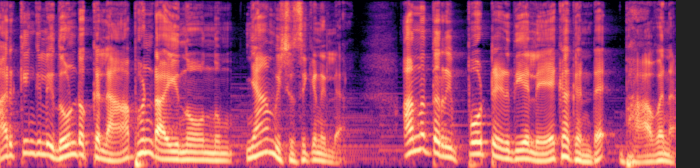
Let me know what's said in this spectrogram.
ആർക്കെങ്കിലും ഇതുകൊണ്ടൊക്കെ ലാഭമുണ്ടായിരുന്നോ ഒന്നും ഞാൻ വിശ്വസിക്കണില്ല. അന്നത്തെ റിപ്പോർട്ട് എഴുതിയ ലേഖകന്റെ ഭാവന.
